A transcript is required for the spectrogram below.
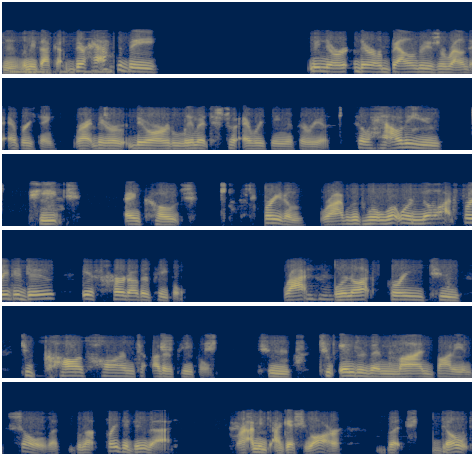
let me back up. There has to be. I mean, there are, there are boundaries around everything, right? There are, there are limits to everything that there is. So how do you teach and coach freedom, right? Because we're, what we're not free to do is hurt other people, right? Mhm. We're not free to to cause harm to other people, to to injure them mind, body, and soul. That we're not free to do that, right? I mean, I guess you are, but don't.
